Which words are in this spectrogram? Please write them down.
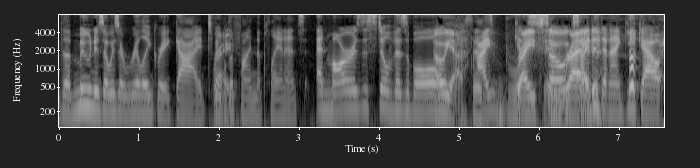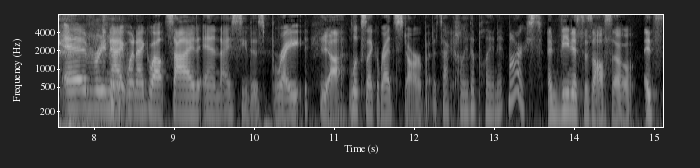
the moon is always a really great guide to be able to find the planets. And Mars is still visible. Oh, yes, it's I bright get so and red. excited and I geek out every night when I go outside and I see this bright, Yeah. looks like a red star, but it's actually the planet Mars. And Venus is also it's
